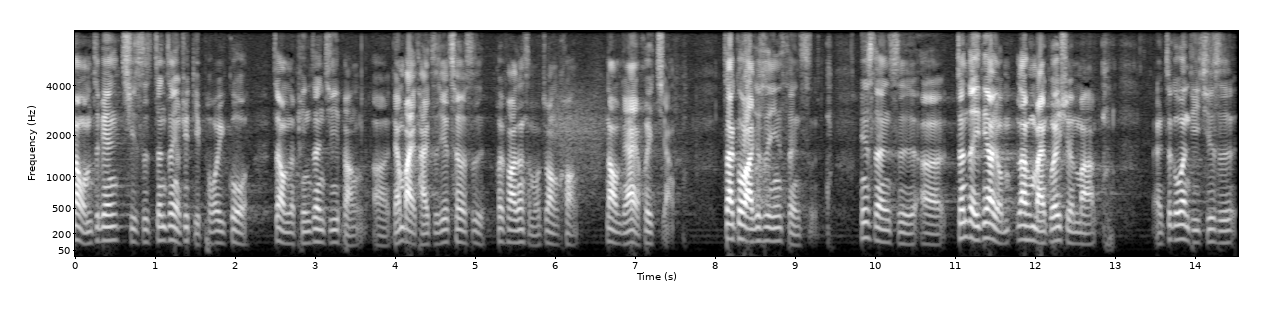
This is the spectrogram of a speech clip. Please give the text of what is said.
那我们这边其实真正有去 deploy 过，在我们的凭证机房呃两百台直接测试会发生什么状况，那我们等下也会讲。再过来就是 instance。Instance，呃，真的一定要有 Live Migration 吗？呃，这个问题其实，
